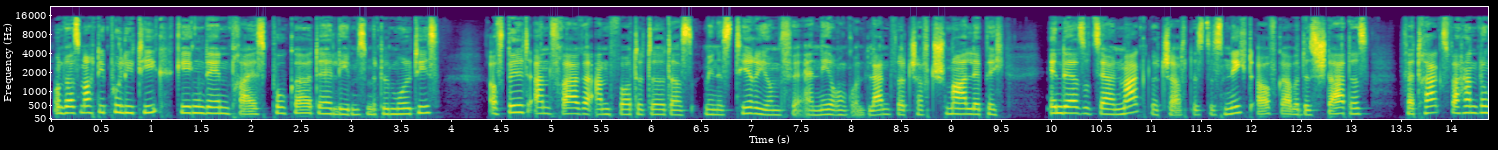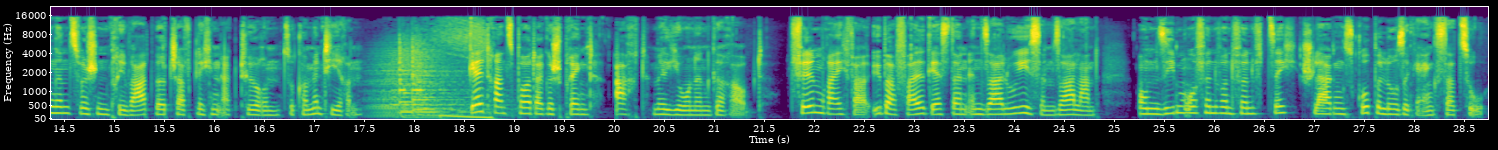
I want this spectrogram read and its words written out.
Und was macht die Politik gegen den Preispoker der Lebensmittelmultis? Auf Bildanfrage antwortete das Ministerium für Ernährung und Landwirtschaft schmallippig, in der sozialen Marktwirtschaft ist es nicht Aufgabe des Staates, Vertragsverhandlungen zwischen privatwirtschaftlichen Akteuren zu kommentieren. Geldtransporter gesprengt, 8 Millionen geraubt. Filmreich war Überfall gestern in Saarlouis im Saarland. Um 7.55 Uhr schlagen skrupellose Gangster zu.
